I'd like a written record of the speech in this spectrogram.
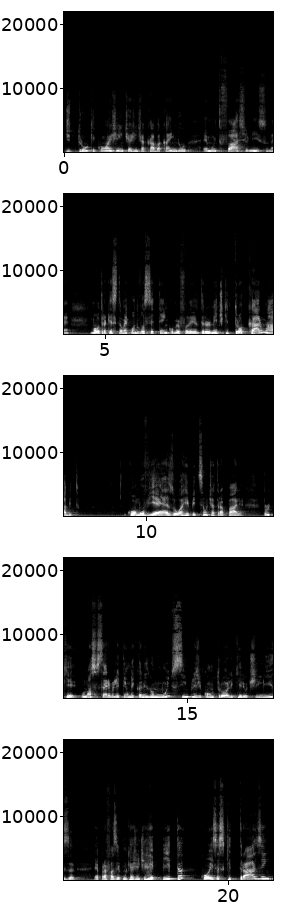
de truque com a gente, a gente acaba caindo é muito fácil nisso, né? Uma outra questão é quando você tem, como eu falei anteriormente, que trocar um hábito. Como o viés ou a repetição te atrapalha? Por quê? O nosso cérebro ele tem um mecanismo muito simples de controle que ele utiliza é, para fazer com que a gente repita coisas que trazem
